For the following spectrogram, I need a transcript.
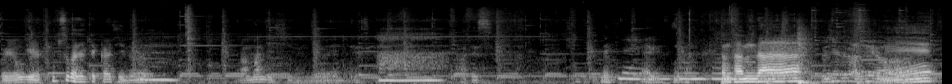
그리고 여기에 흡수가 될 때까지는 음, 안 만지시면 되세요. 아, 다 됐습니다. 네, 알겠습니다. 감사합니다. 조심히 들어가세요 네.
